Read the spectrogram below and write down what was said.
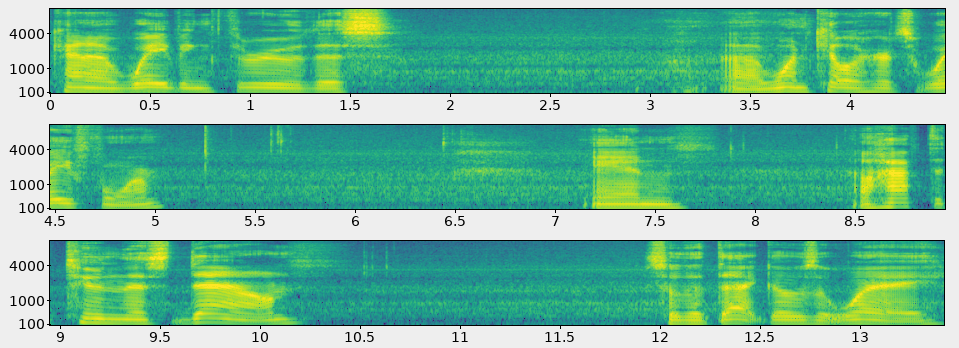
kind of waving through this uh, 1 kilohertz waveform. And I'll have to tune this down so that that goes away.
